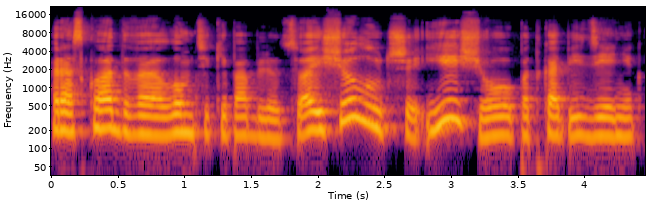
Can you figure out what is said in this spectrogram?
раскладывая ломтики по блюдцу. «А еще лучше еще подкопи денег».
